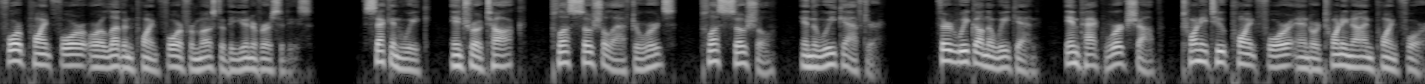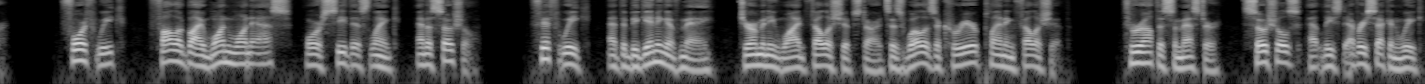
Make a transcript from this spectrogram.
4.4 or 11.4 for most of the universities. Second week, intro talk, plus social afterwards, plus social, in the week after. Third week on the weekend, impact workshop, 22.4 and or 29.4. Fourth week, followed by 1 1S, or see this link, and a social. Fifth week, at the beginning of May, Germany wide fellowship starts as well as a career planning fellowship. Throughout the semester, socials at least every second week,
